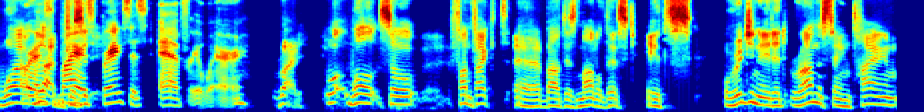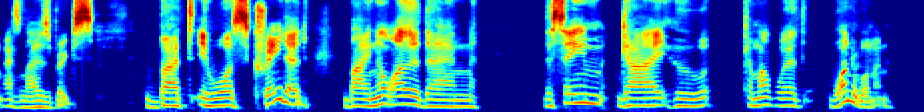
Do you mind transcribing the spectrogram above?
Well, Whereas Myers Briggs is everywhere. Right. Well, well so fun fact uh, about this model DISC: it's originated around the same time as Myers Briggs, but it was created by no other than the same guy who come up with Wonder Woman,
